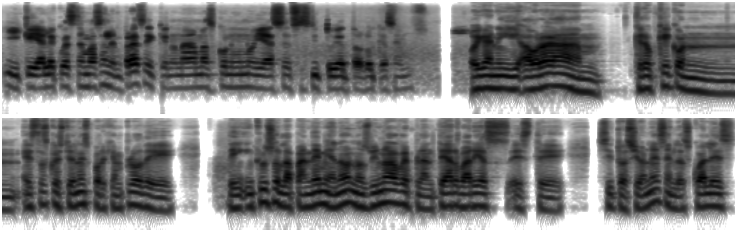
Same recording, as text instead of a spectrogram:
y que ya le cueste más a la empresa y que no nada más con uno ya se sustituya todo lo que hacemos. Oigan, y ahora creo que con estas cuestiones, por ejemplo, de, de incluso la pandemia, ¿no? Nos vino a replantear varias este, situaciones en las cuales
